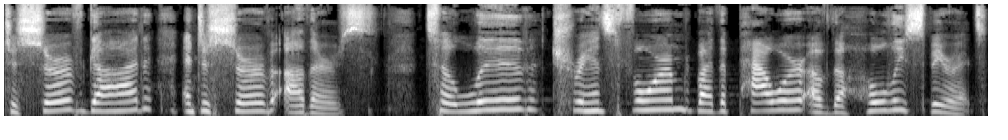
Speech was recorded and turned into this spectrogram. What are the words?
to serve God and to serve others, to live transformed by the power of the Holy Spirit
